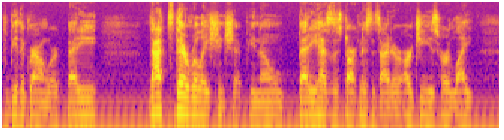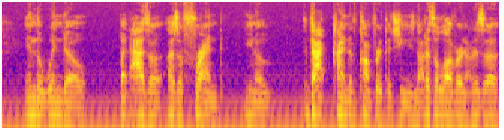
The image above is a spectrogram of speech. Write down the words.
to be the groundwork. Betty, that's their relationship. You know, Betty has this darkness inside her. Archie is her light in the window, but as a as a friend, you know, that kind of comfort that she needs, not as a lover, not as a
